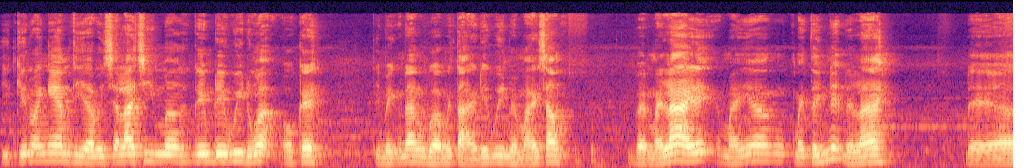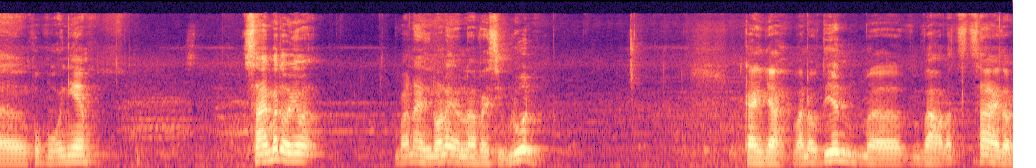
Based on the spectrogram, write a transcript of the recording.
ý kiến của anh em thì à, mình sẽ livestream game Dewin đúng không ạ? Ok. Thì mình cũng đang vừa mới tải Dewin về máy xong. Về máy like đấy, máy máy tính đấy, để like để phục vụ anh em. Sai mất rồi anh em ạ ván này thì nó lại là về xỉu luôn. Cày nhỉ ván đầu tiên mà vào đã sai rồi.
